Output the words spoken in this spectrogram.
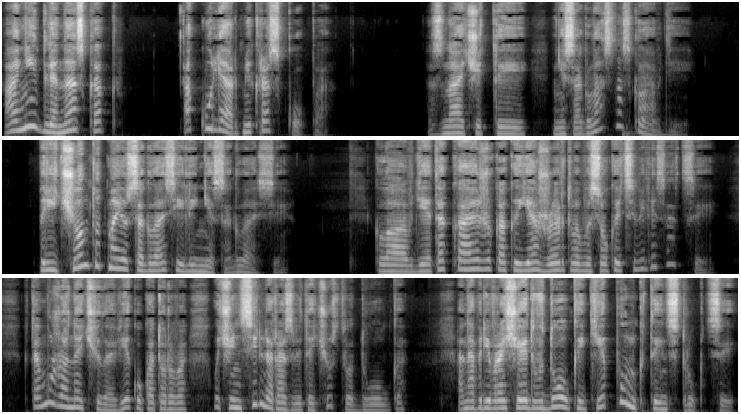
Они для нас как окуляр микроскопа. Значит, ты не согласна с Клавдией? При чем тут мое согласие или несогласие? Клавдия такая же, как и я, жертва высокой цивилизации. К тому же она человек, у которого очень сильно развито чувство долга. Она превращает в долг и те пункты инструкции,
